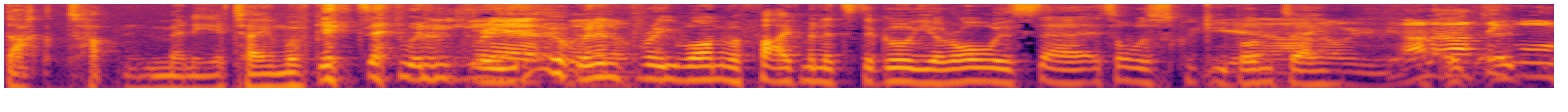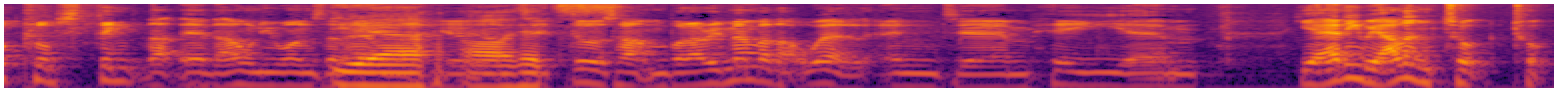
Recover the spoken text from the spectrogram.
that's happened many a time with Gateshead winning three, Yeah, well- winning three one with five minutes to go. You're always uh, it's always squeaky Yeah, bum I know time. what. And I think it- all clubs think that they're the only ones that Yeah, have it. You oh, it does happen. But I remember that well, and um, he, um, yeah. Anyway, Alan took took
